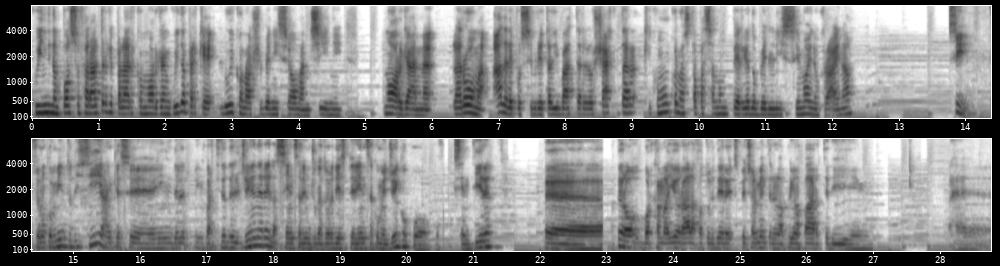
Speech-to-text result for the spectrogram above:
Quindi non posso fare altro che parlare con Morgan Guida perché lui conosce benissimo Mancini. Morgan, la Roma ha delle possibilità di battere lo Shakhtar che comunque non sta passando un periodo bellissimo in Ucraina? Sì, sono convinto di sì, anche se in, delle, in partite del genere l'assenza di un giocatore di esperienza come Geco può, può farsi sentire. Eh, però Borca Majoral ha fatto vedere, specialmente nella prima parte di... Eh,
